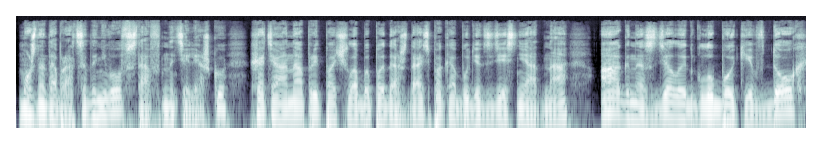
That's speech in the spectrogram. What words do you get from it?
Можно добраться до него, встав на тележку, хотя она предпочла бы подождать, пока будет здесь не одна. Агнес делает глубокий вдох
